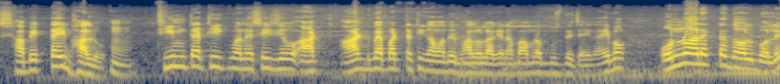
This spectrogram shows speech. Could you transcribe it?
সাবেকটাই ভালো। থিমটা ঠিক মানে সেই যে আর্ট আর্ট ব্যাপারটা ঠিক আমাদের ভালো লাগে না বা আমরা বুঝতে চাই না এবং অন্য আরেকটা দল বলে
